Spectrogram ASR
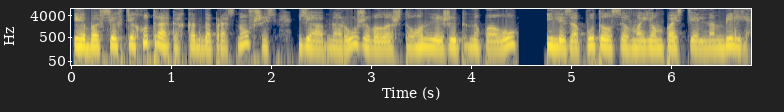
и обо всех тех утратах, когда, проснувшись, я обнаруживала, что он лежит на полу или запутался в моем постельном белье.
